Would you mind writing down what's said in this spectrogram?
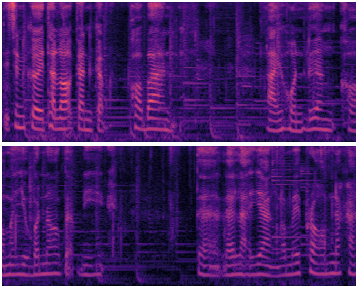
ดิฉันเคยทะเลาะกันกับพ่อบ้าน หลายหนเรื่องขอมาอยู่บ้านนอกแบบนี้ แต่หลาย ๆ อย่างเราไม่พร้อมนะคะ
